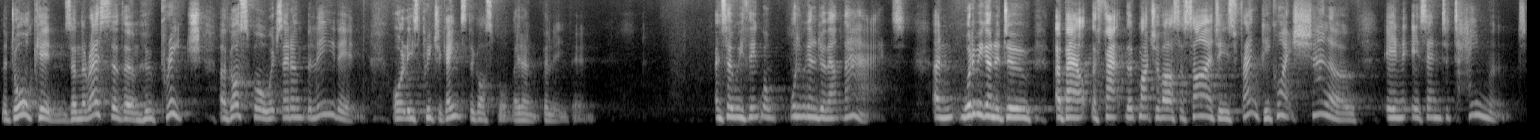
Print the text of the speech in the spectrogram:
the Dawkins and the rest of them who preach a gospel which they don't believe in, or at least preach against the gospel they don't believe in. And so we think, well, what are we going to do about that? And what are we going to do about the fact that much of our society is, frankly, quite shallow in its entertainment.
